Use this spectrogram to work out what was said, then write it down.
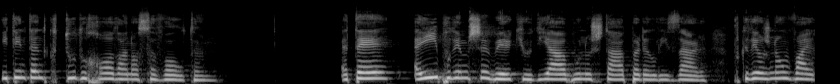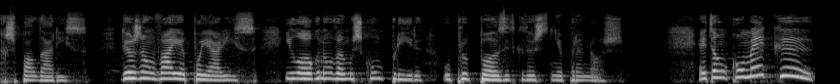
e tentando que tudo roda à nossa volta. Até aí podemos saber que o diabo nos está a paralisar, porque Deus não vai respaldar isso. Deus não vai apoiar isso e logo não vamos cumprir o propósito que Deus tinha para nós. Então, como é que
